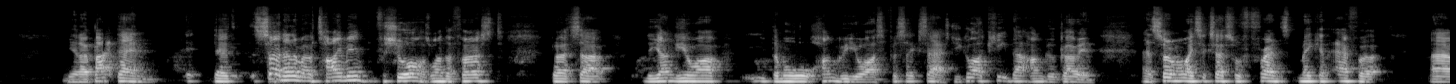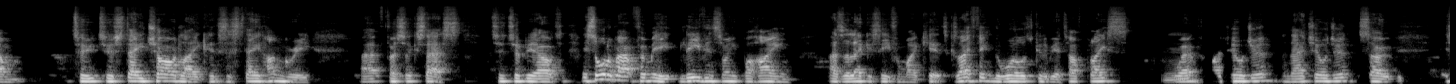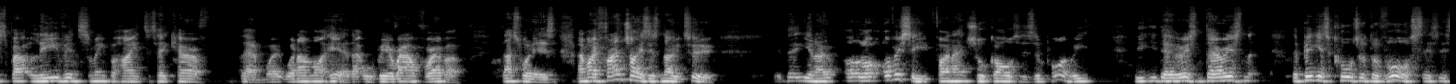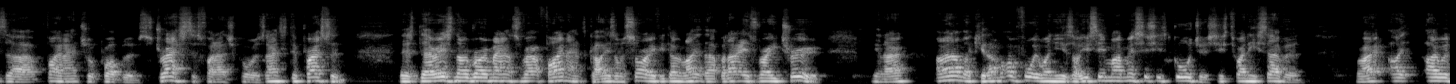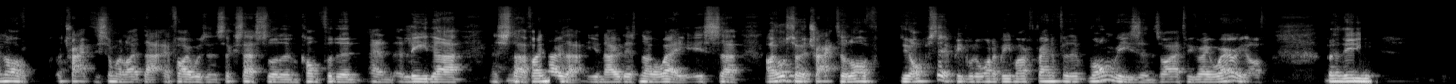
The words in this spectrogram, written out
You know, back then it, there's a certain element of timing for sure. I was one of the first, but uh, the younger you are, the more hungry you are for success. You got to keep that hunger going. And some of my successful friends make an effort um, to to stay childlike and to stay hungry uh, for success. To to be able to, it's all about for me leaving something behind as a legacy for my kids because I think the world's going to be a tough place mm. where for my children and their children. So it's about leaving something behind to take care of them when I'm not here. That will be around forever. That's what it is. And my franchises know too. You know, obviously financial goals is important. We, there is there isn't the biggest cause of divorce is, is uh, financial problems. Stress is financial problems. Antidepressant. There's there is no romance without finance, guys. I'm sorry if you don't like that, but that is very true. You know, I mean, I'm a kid. I'm, I'm 41 years old. You see my missus? She's gorgeous. She's 27, right? I I would not attracted someone like that if I wasn't successful and confident and a leader and stuff. I know that. You know, there's no way. It's. Uh, I also attract a lot of the opposite people who want to be my friend for the wrong reasons. So I have to be very wary of. But the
